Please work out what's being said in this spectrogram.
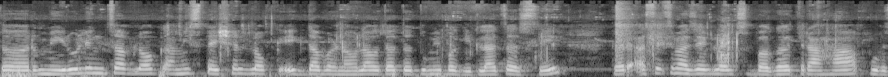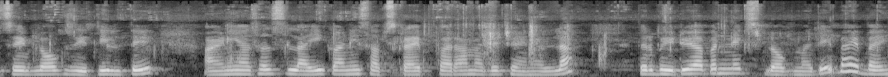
तर मेरुलिंगचा ब्लॉग आम्ही स्पेशल ब्लॉग एकदा बनवला होता तर तुम्ही बघितलाच असेल. तर असेच माझे ब्लॉग्स बघत राहा पुढचे ब्लॉग्स येतील ते. आणि असंच लाईक आणि सबस्क्राईब करा माझ्या चॅनलला तर भेटूया आपण नेक्स्ट ब्लॉगमध्ये बाय बाय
